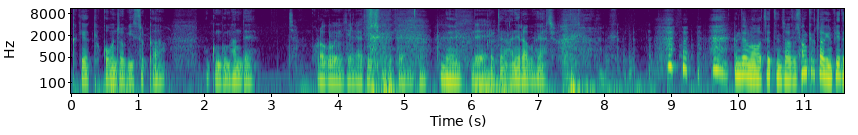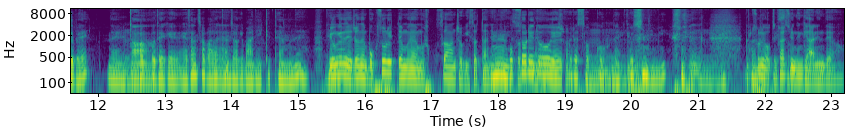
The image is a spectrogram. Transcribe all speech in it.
크게 겪어본 적이 있을까 뭐 궁금한데 뭐라고 얘기를 해야 될지 모르겠는데. 네. 네. 그럴 땐 아니라고 해야죠. 근데 뭐 어쨌든 저도 성격적인 피드백 네, 음. 받고 아. 되게 상처 받았던 네. 적이 많이 있기 때문에 규영이는 예전에 목소리 때문에 뭐 속상한 적이 있었다는 얘기 음, 목소리도 예 그렇죠. 그랬었고 음, 네, 음. 교수님이 네. 음. 목소리는 적도 어떻게 할 수. 있는 게 아닌데요.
